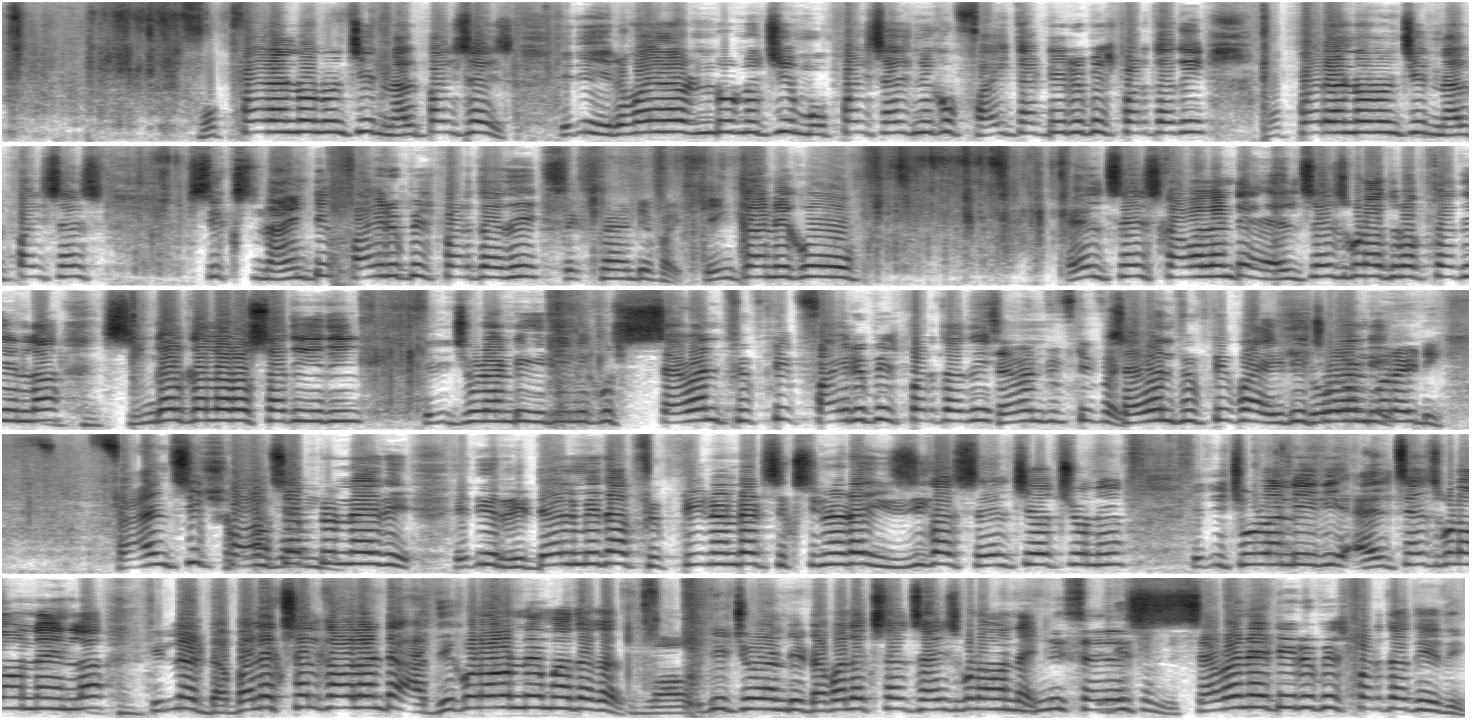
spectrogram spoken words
ముప్పై రెండు నుంచి నలభై సైజ్ ఇది ఇరవై రెండు నుంచి ముప్పై సైజ్ నీకు ఫైవ్ థర్టీ రూపీస్ పడుతుంది. ముప్పై రెండు నుంచి నలభై size six ninety five rupees పడుతుంది. సిక్స్ నైంటీ ఫైవ్ ఇంకా నీకు ఎల్ సైజ్ కావాలంటే ఎల్ సైజ్ కూడా దొరుకుతుంది ఇందులో. సింగిల్ కలర్ వస్తుంది ఇది. ఇది చూడండి ఇది నీకు సెవెన్ ఫిఫ్టీ ఫైవ్ రూపీస్ పడుతుంది seven fifty five seven fifty five ఇది చూడండి ఫ్యాన్సీ కాన్సెప్ట్. ఉన్నది. ఇది రిటైల్ మీద ఫిఫ్టీన్ హండ్రెడ్ సిక్స్టీన్ హండ్రెడ్ ఈజీగా సేల్ చేయొచ్చు. ఇది చూడండి ఇది ఎల్ సైజ్ కూడా ఉన్నాయి ఇలా ఇలా డబల్ ఎక్స్ఎల్ కావాలంటే అది కూడా ఉన్నాయి మా దగ్గర. ఇది చూడండి డబల్ ఎక్స్ఎల్ సైజ్ కూడా ఉన్నాయి. సెవెన్ ఎయిటీ రూపీస్ పడుతుంది ఇది.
